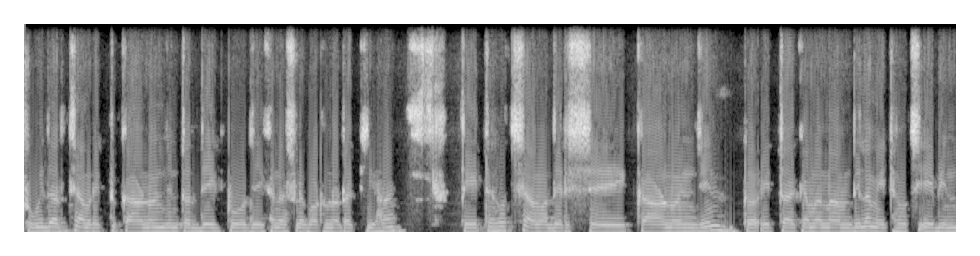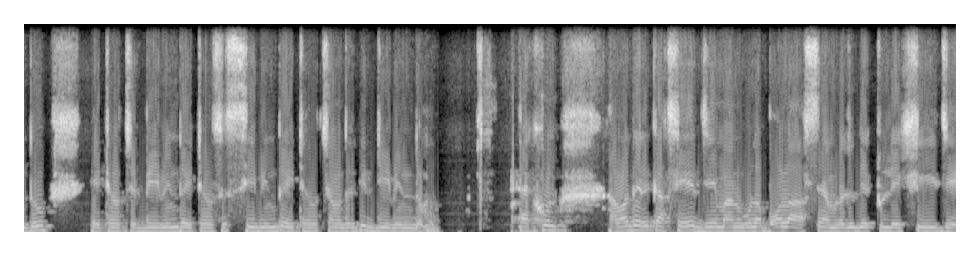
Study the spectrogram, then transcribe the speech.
সুবিধার্থে আমরা একটু কার্নো ইঞ্জিনটা দেখব যে এখানে আসলে ঘটনাটা কি হয়। তো এটা হচ্ছে আমাদের সেই কার্নো ইঞ্জিন। তো এটাকে আমরা নাম দিলাম, এটা হচ্ছে এ বিন্দু, এটা হচ্ছে বি বিন্দু, এটা হচ্ছে সি বিন্দু, এটা হচ্ছে আমাদের কি ডি বিন্দু। এখন আমাদের কাছে যে মানগুলা বলা আছে, আমরা যদি একটু লিখি যে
